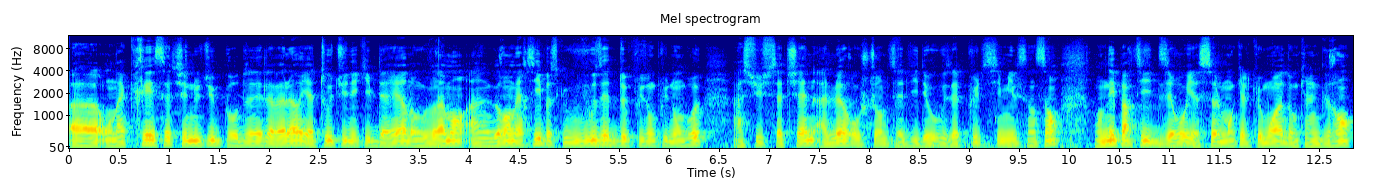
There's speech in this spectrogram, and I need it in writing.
Euh, on a créé cette chaîne YouTube pour donner de la valeur. Il y a toute une équipe derrière. Donc vraiment un grand merci parce que vous êtes de plus en plus nombreux à suivre cette chaîne. À l'heure où je tourne cette vidéo, vous êtes plus de 6500. On est parti de zéro il y a seulement quelques mois. Donc un grand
